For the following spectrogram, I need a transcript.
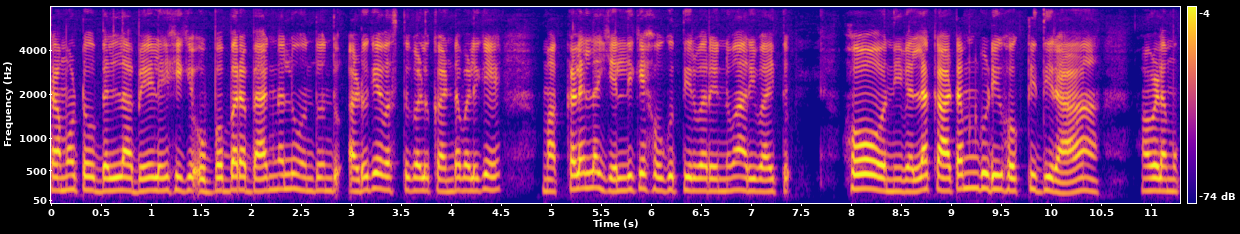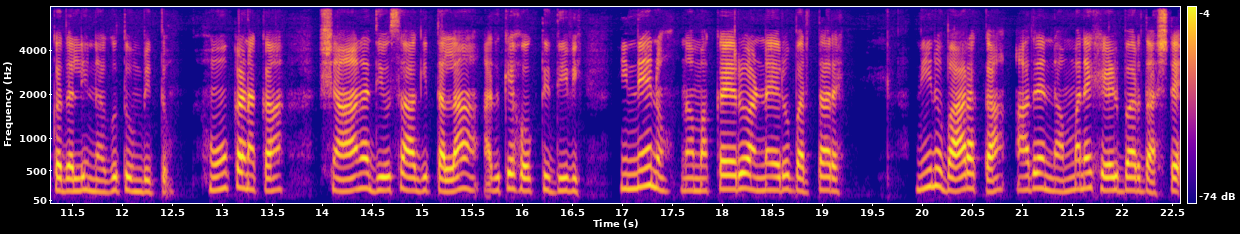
ಟೊಮೊಟೊ, ಬೆಲ್ಲ, ಬೇಳೆ ಹೀಗೆ ಒಬ್ಬೊಬ್ಬರ ಬ್ಯಾಗ್ನಲ್ಲೂ ಒಂದೊಂದು ಅಡುಗೆ ವಸ್ತುಗಳು ಕಂಡವಳಿಗೆ ಮಕ್ಕಳೆಲ್ಲ ಎಲ್ಲಿಗೆ ಹೋಗುತ್ತಿರುವರೆನ್ನುವ ಅರಿವಾಯಿತು. ಹೋ, ನೀವೆಲ್ಲ ಕಾಟಮ್ಮನ ಗುಡಿಗೆ ಹೋಗ್ತಿದ್ದೀರಾ? ಅವಳ ಮುಖದಲ್ಲಿ ನಗು ತುಂಬಿತ್ತು. ಹ್ಞೂ ಕಣಕ್ಕ, ಶಾನ ದಿವಸ ಆಗಿತ್ತಲ್ಲ, ಅದಕ್ಕೆ ಹೋಗ್ತಿದ್ದೀವಿ. ಇನ್ನೇನು, ನಮ್ಮ ಅಕ್ಕಯ್ಯರು, ಅಣ್ಣಯ್ಯರು ಬರ್ತಾರೆ. ನೀನು ಬಾರಕ್ಕ, ಆದರೆ ನಮ್ಮನೆಗೆ ಹೇಳಬಾರ್ದು ಅಷ್ಟೇ,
